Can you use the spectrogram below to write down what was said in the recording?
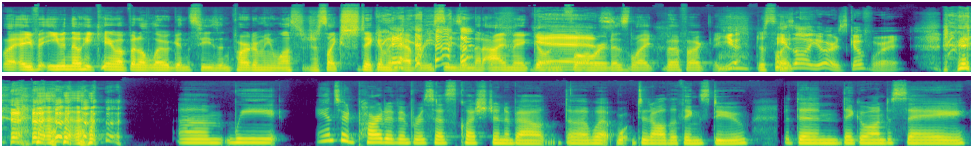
Like, if- even though he came up in a Logan season, part of me wants to just like stick him in every season that I make going Yes. forward as like the fuck. You- just He's like all yours. Go for it. Um, we answered part of Empress Seth's question about the what, what did all the things do, but then they go on to say,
